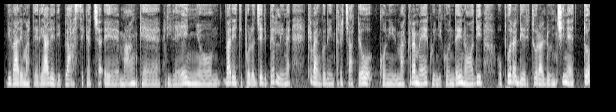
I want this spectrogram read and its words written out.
di vari materiali, di plastica, cioè, eh, ma anche di legno, varie tipologie di perline che vengono intrecciate o con il macramè, quindi con dei nodi, oppure addirittura all'uncinetto.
